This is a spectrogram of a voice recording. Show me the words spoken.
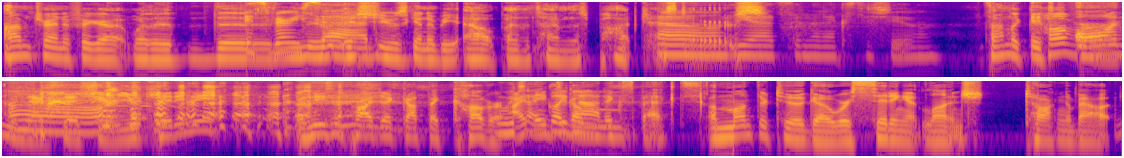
I'm trying to figure out whether the It's very new sad. issue is going to be out by the time this podcast Oh, airs. yeah, it's in the next issue. It's on the It's cover. on the next oh. issue. Are you kidding me? Anissa's project got the cover. which I, think did like a not m- expect. a month or two ago, we're sitting at lunch talking about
